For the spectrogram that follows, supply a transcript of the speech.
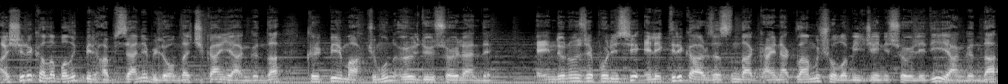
aşırı kalabalık bir hapishane bloğunda çıkan yangında 41 mahkumun öldüğü söylendi. Endonezya polisi elektrik arızasından kaynaklanmış olabileceğini söylediği yangında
